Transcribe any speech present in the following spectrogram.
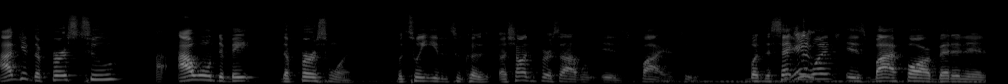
I give the first two. I, I won't debate the first one between either two because Ashanti's first album is fire too, but the second Yeah. one is by far better than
